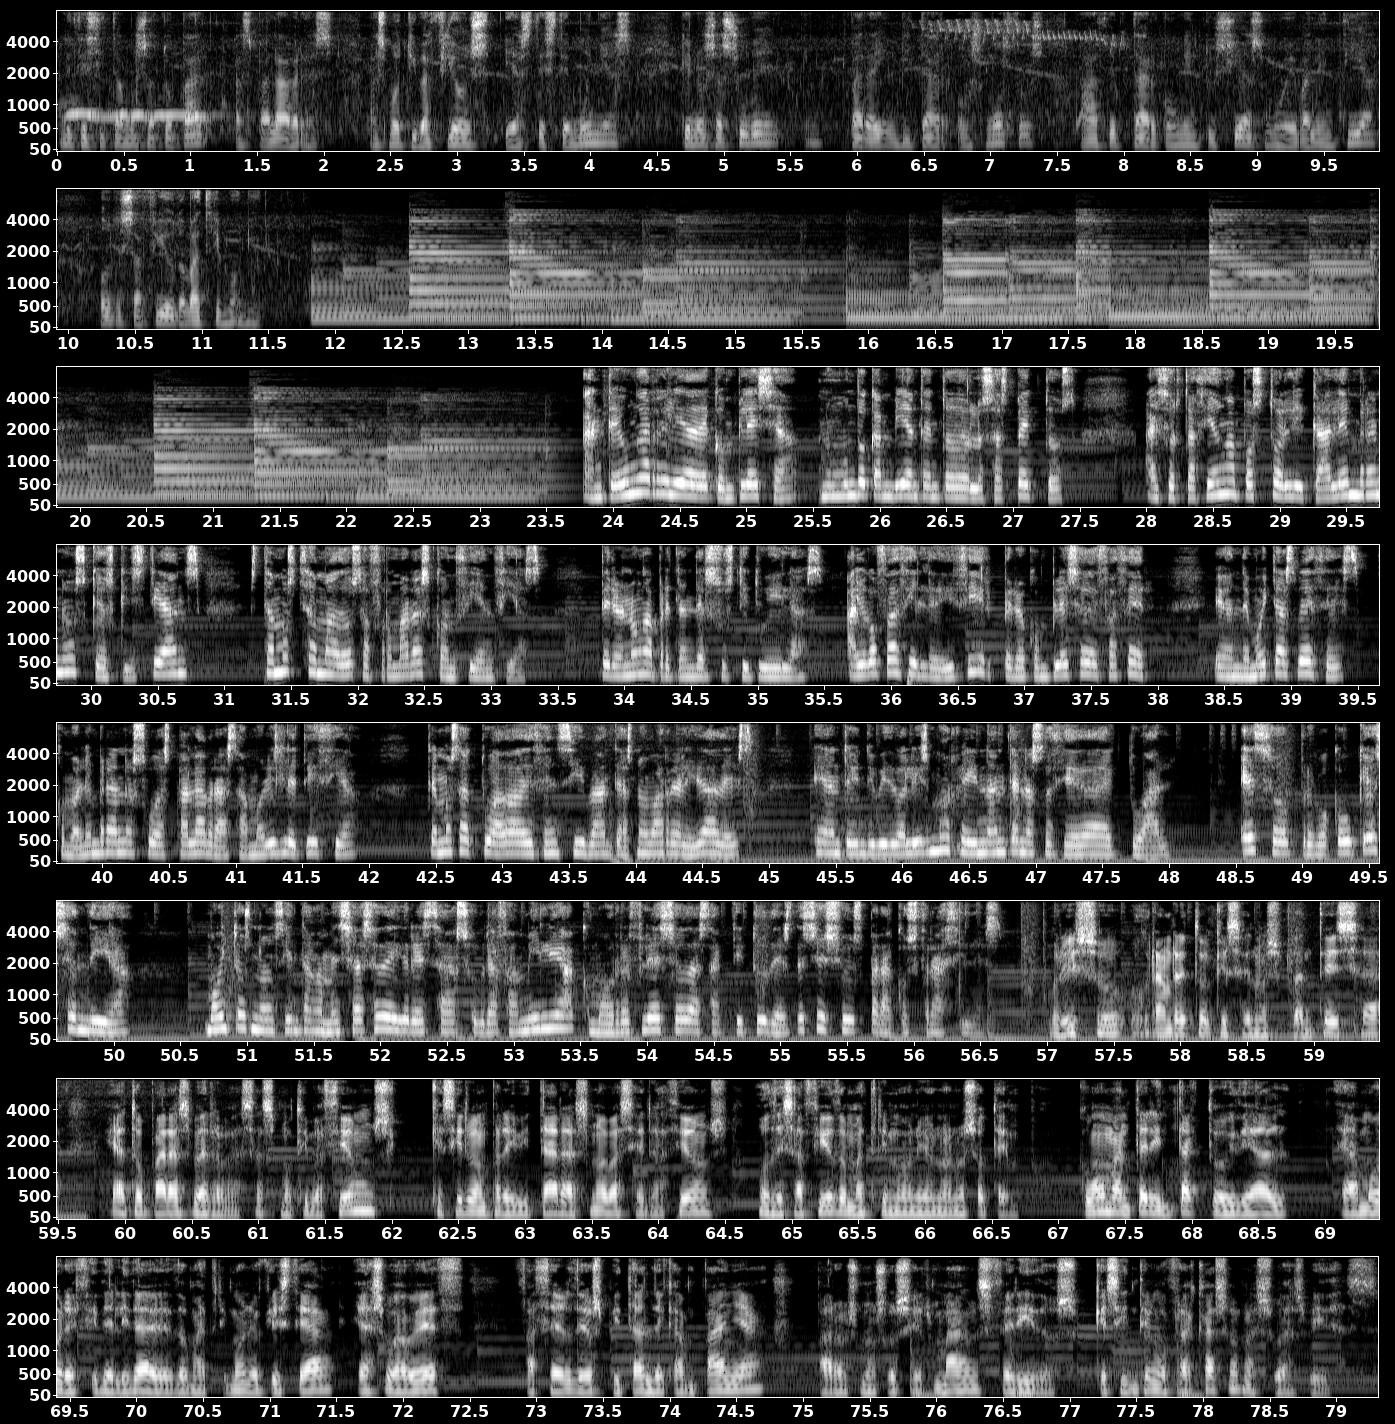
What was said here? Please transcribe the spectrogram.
Necesitamos atopar as palabras, as motivacións e as testemunhas que nos asuben para invitar os mozos a aceptar con entusiasmo e valentía o desafío do matrimonio. Ante unha realidade complexa, nun mundo cambiante en todos os aspectos, a exhortación apostólica lembranos que os cristiáns estamos chamados a formar as conciencias, pero non a pretender sustituílas. Algo fácil de dicir, pero complexo de facer, e onde moitas veces, como lembran as súas palabras a Moris Leticia, temos actuado a defensiva ante as novas realidades e ante o individualismo reinante na sociedade actual. Eso provocou que hoxe en día moitos non sintan a mensaxe da Igrexa sobre a familia como o reflexo das actitudes de Xesús para cos fráxiles. Por iso, o gran reto que se nos plantexa é atopar as verbas, as motivacións que sirvan para evitar as novas xeracións o desafío do matrimonio no noso tempo. Como manter intacto o ideal de amor e fidelidade do matrimonio cristián e, a súa vez, facer de hospital de campaña para os nosos irmáns feridos que sinten o fracaso nas súas vidas.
